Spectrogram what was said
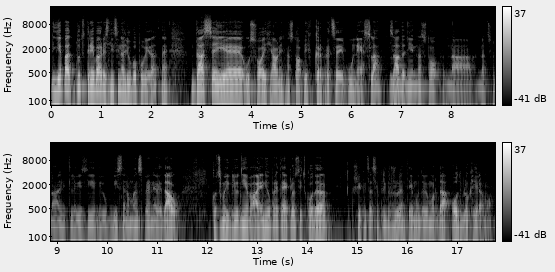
je pa tudi treba resnici na ljubo povedati, ne, da se je v svojih javnih nastopih kar precej unesla. Zadnji njen nastop na nacionalni televiziji je bil bistveno manj sprenevedal, kot smo jih bili od nje vajeni v preteklosti. Tako da, šefica, se pridružujem temu, da jo morda odblokiramo.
